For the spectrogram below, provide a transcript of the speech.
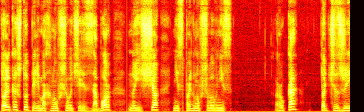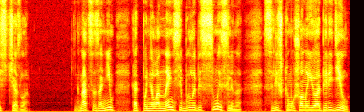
только что перемахнувшего через забор, но еще не спрыгнувшего вниз. Рука тотчас же исчезла. Гнаться за ним, как поняла Нэнси, было бессмысленно. Слишком уж он ее опередил.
